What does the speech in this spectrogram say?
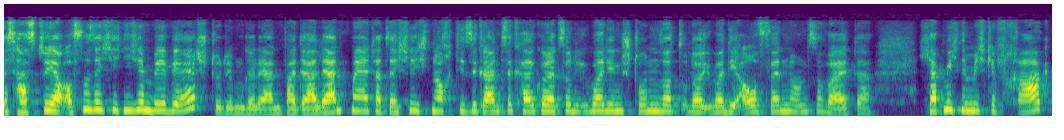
das hast du ja offensichtlich nicht im BWL-Studium gelernt, weil da lernt man ja tatsächlich noch diese ganze Kalkulation über den Stundensatz oder über die Aufwände und so weiter. Ich habe mich nämlich gefragt,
